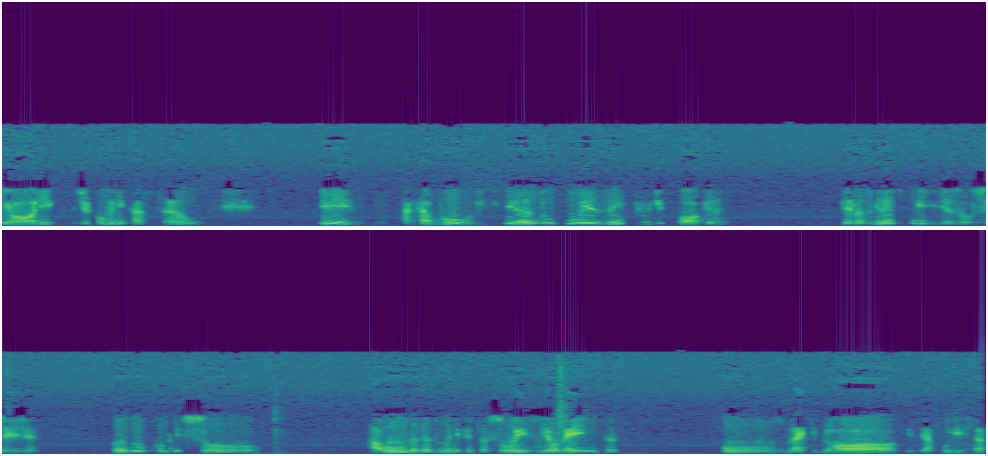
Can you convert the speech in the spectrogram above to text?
teóricas de comunicação, e acabou virando um exemplo de cópia pelas grandes mídias, ou seja, quando começou a onda das manifestações violentas, com os black blocs e a polícia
